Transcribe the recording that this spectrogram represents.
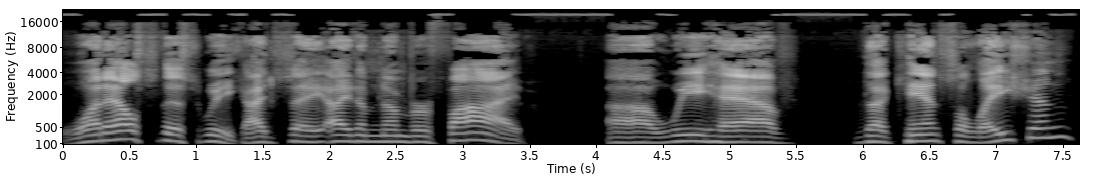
What else this week? I'd say item number five. Uh, we have the cancellation.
